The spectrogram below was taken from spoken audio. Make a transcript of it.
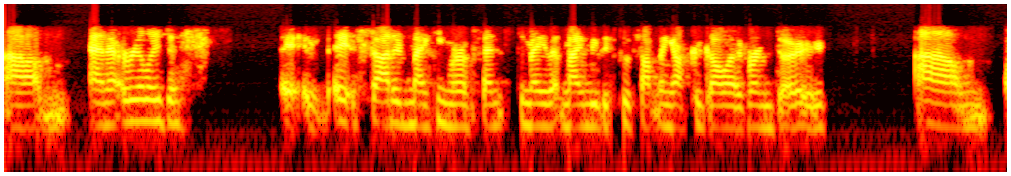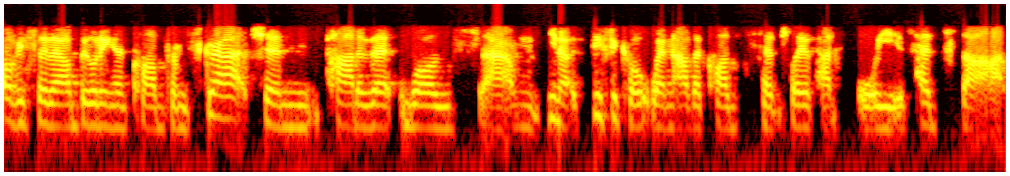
Um, and it really just it, it, started making more sense to me that maybe this was something I could go over and do. Um, obviously, they were building a club from scratch, and part of it was, um, you know, it's difficult when other clubs essentially have had four years head start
